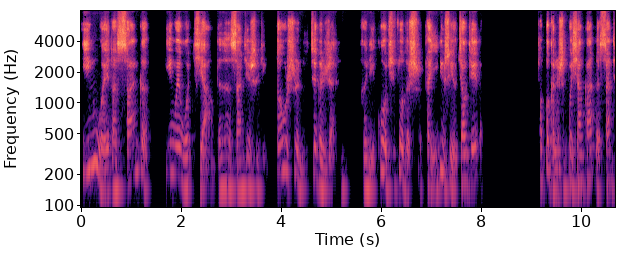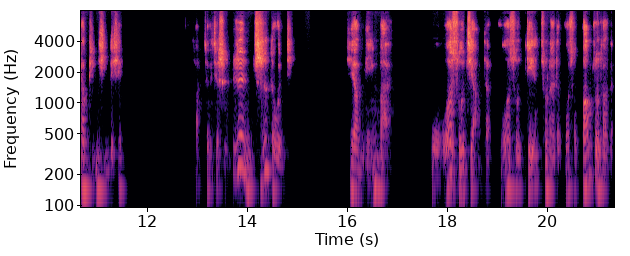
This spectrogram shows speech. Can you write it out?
因为他三个，因为我讲的这三件事情都是你这个人和你过去做的事，它一定是有交接的，它不可能是不相干的三条平行的线。啊，这个就是认知的问题，要明白我所讲的，我所点出来的，我所帮助他的，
